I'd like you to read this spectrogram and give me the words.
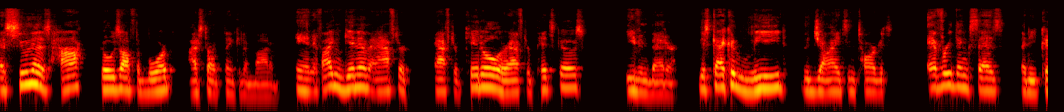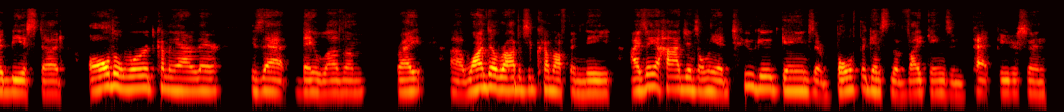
as soon as Hock goes off the board, I start thinking about him. And if I can get him after after Kittle or after Pitts goes, even better. This guy could lead the Giants in targets. Everything says that he could be a stud. All the word coming out of there is that they love him, right? Uh, Wan'Dale Robinson come off the knee. Isaiah Hodgins only had two good games. They're both against the Vikings and Pat Peterson.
